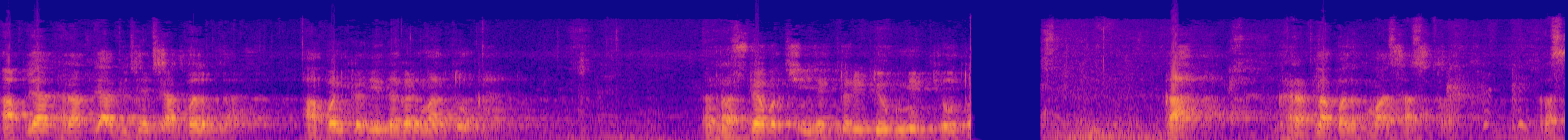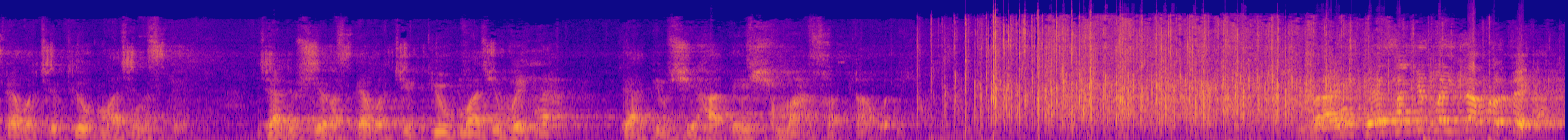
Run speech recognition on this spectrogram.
आपल्या घरातल्या विजेच्या बल्बला आपण कधी दगड मारतो का? रस्त्यावरची एक तरी ट्यूब नीट ठेवतो. का? घरातला बल्ब माझा असतो. रस्त्यावरची ट्यूब माझी नसते. ज्या दिवशी रस्त्यावरची ट्यूब माझी होईल ना त्या दिवशी हा देश महासत्ता होईल. आणि ते सांगितलं इथल्या प्रत्येकाला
